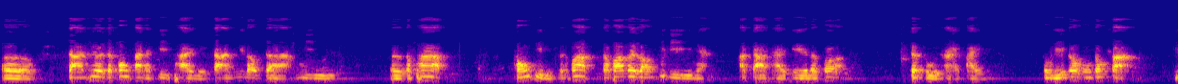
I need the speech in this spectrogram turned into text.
เอ่อการที่เราจะป้องกันอัคคีภัยหรือการที่เราจะมีเอ่อสภาพท้องถิ่นสภาพสภาพแวดล้อมที่ดีเนี่ย อากาศถ่ายเทแล้วก็จะสูญหายไป รงนี้ก็คงต้องฝากเข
